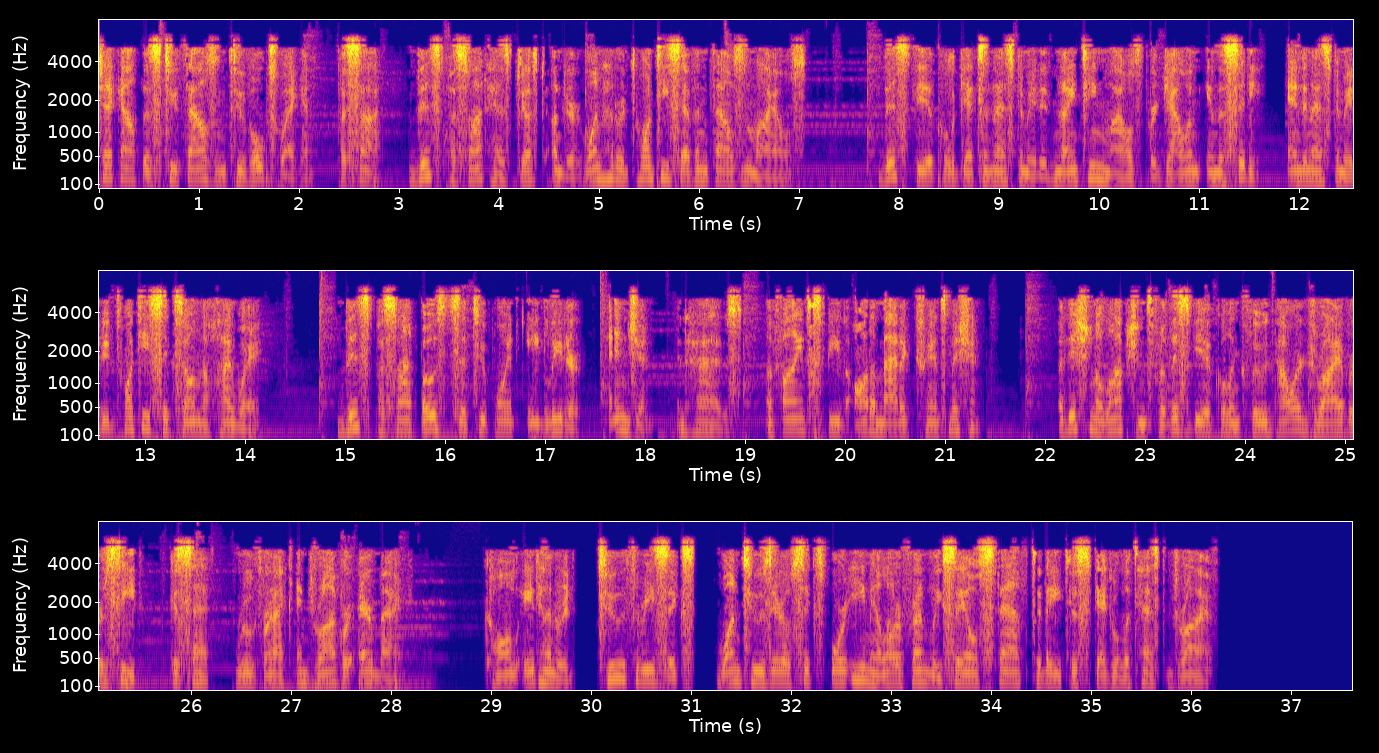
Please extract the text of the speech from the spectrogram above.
Check out this 2002 Volkswagen Passat. This Passat has just under 127,000 miles. This vehicle gets an estimated 19 miles per gallon in the city, and an estimated 26 on the highway. This Passat boasts a 2.8-liter engine, and has a 5-speed automatic transmission. Additional options for this vehicle include power driver's seat, cassette, roof rack and driver airbag. Call 800-236-1206 or email our friendly sales staff today to schedule a test drive.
